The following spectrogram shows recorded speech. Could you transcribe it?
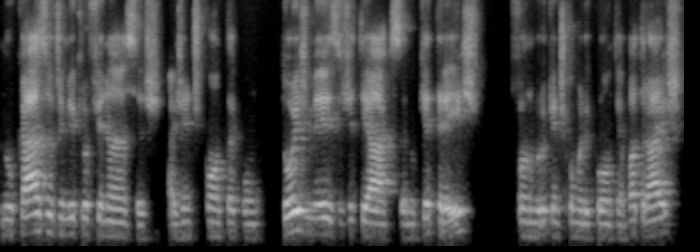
no caso de microfinanças, a gente conta com dois meses de TEAXA no Q3, que foi o número que a gente comunicou um tempo atrás,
